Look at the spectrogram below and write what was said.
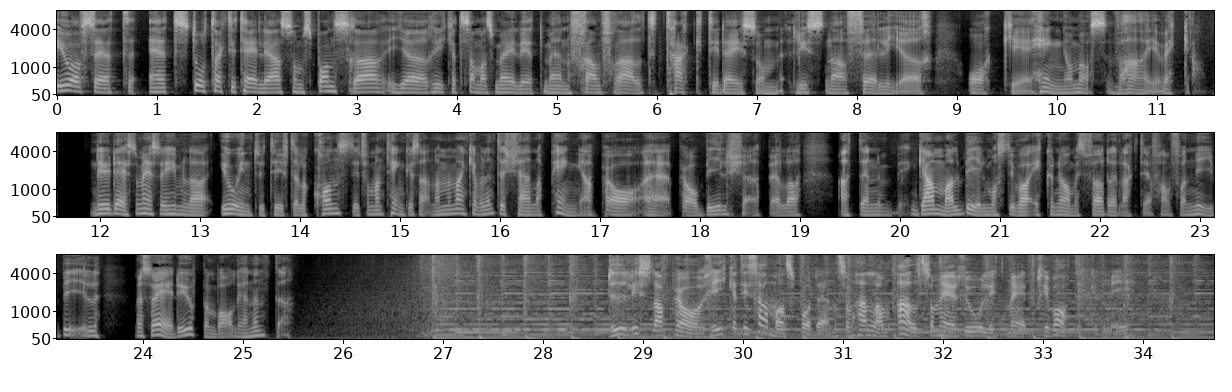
Oavsett, ett stort tack till Telia som sponsrar, gör Rika Tillsammans möjligt, men framför allt tack till dig som lyssnar, följer och eh, hänger med oss varje vecka. Det är ju det som är så himla ointuitivt eller konstigt, för man tänker så här, nej men man kan väl inte tjäna pengar på, eh, på bilköp eller att en gammal bil måste vara ekonomiskt fördelaktigare framför en ny bil. Men så är det ju uppenbarligen inte. Du lyssnar på Rika Tillsammans-podden som handlar om allt som är roligt med privatekonomi.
